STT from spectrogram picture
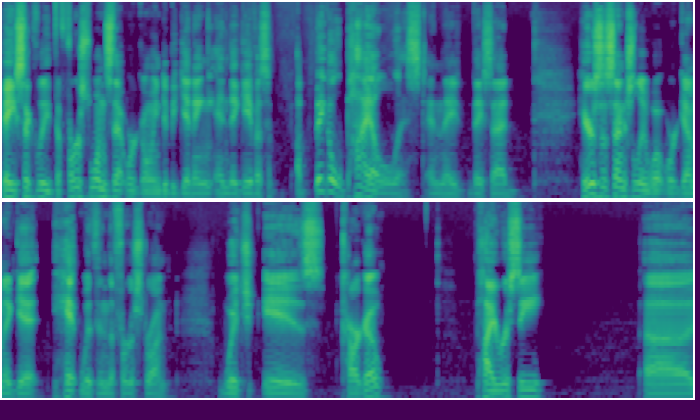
Basically, the first ones that we're going to be getting, and they gave us a, a big old pile list, and they they said, here's essentially what we're going to get hit with in the first run, which is cargo, piracy, uh,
